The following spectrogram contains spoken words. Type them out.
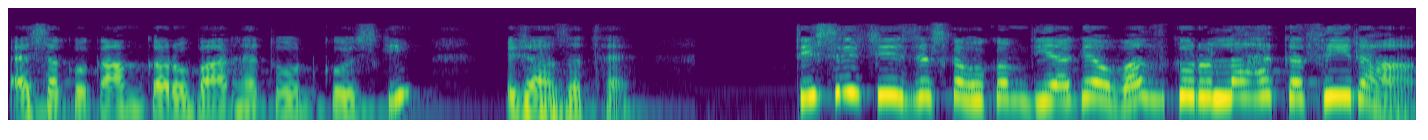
ایسا کوئی کام کاروبار ہے تو ان کو اس کی اجازت ہے۔ تیسری چیز جس کا حکم دیا گیا وز گر اللہ کثیرا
